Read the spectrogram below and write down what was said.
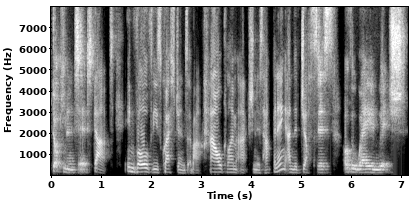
documented that involve these questions about how climate action is happening and the justice of the way in which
